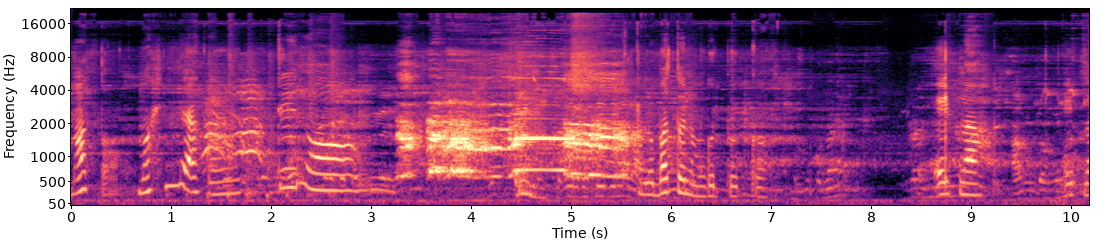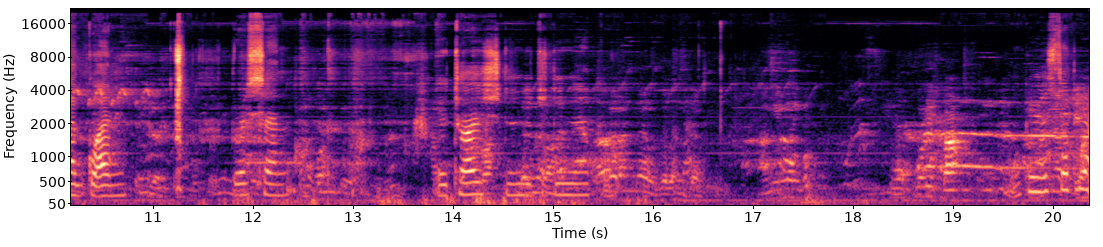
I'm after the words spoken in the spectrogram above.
Moto. Mo hindi akong tingog. Ano ba ito ng good food ko? 8 na. 8 nagkuan. Percent. I-charge na dito na ako. Okay, stop na.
